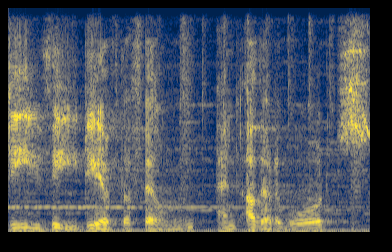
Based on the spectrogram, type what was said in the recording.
DVD of the film and other awards.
